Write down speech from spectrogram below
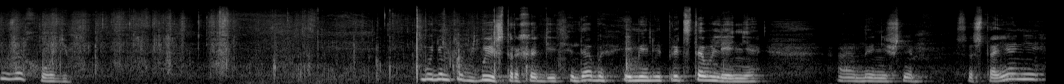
Заходим. Будем тут быстро ходить, дабы имели представление о нынешнем состоянии.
